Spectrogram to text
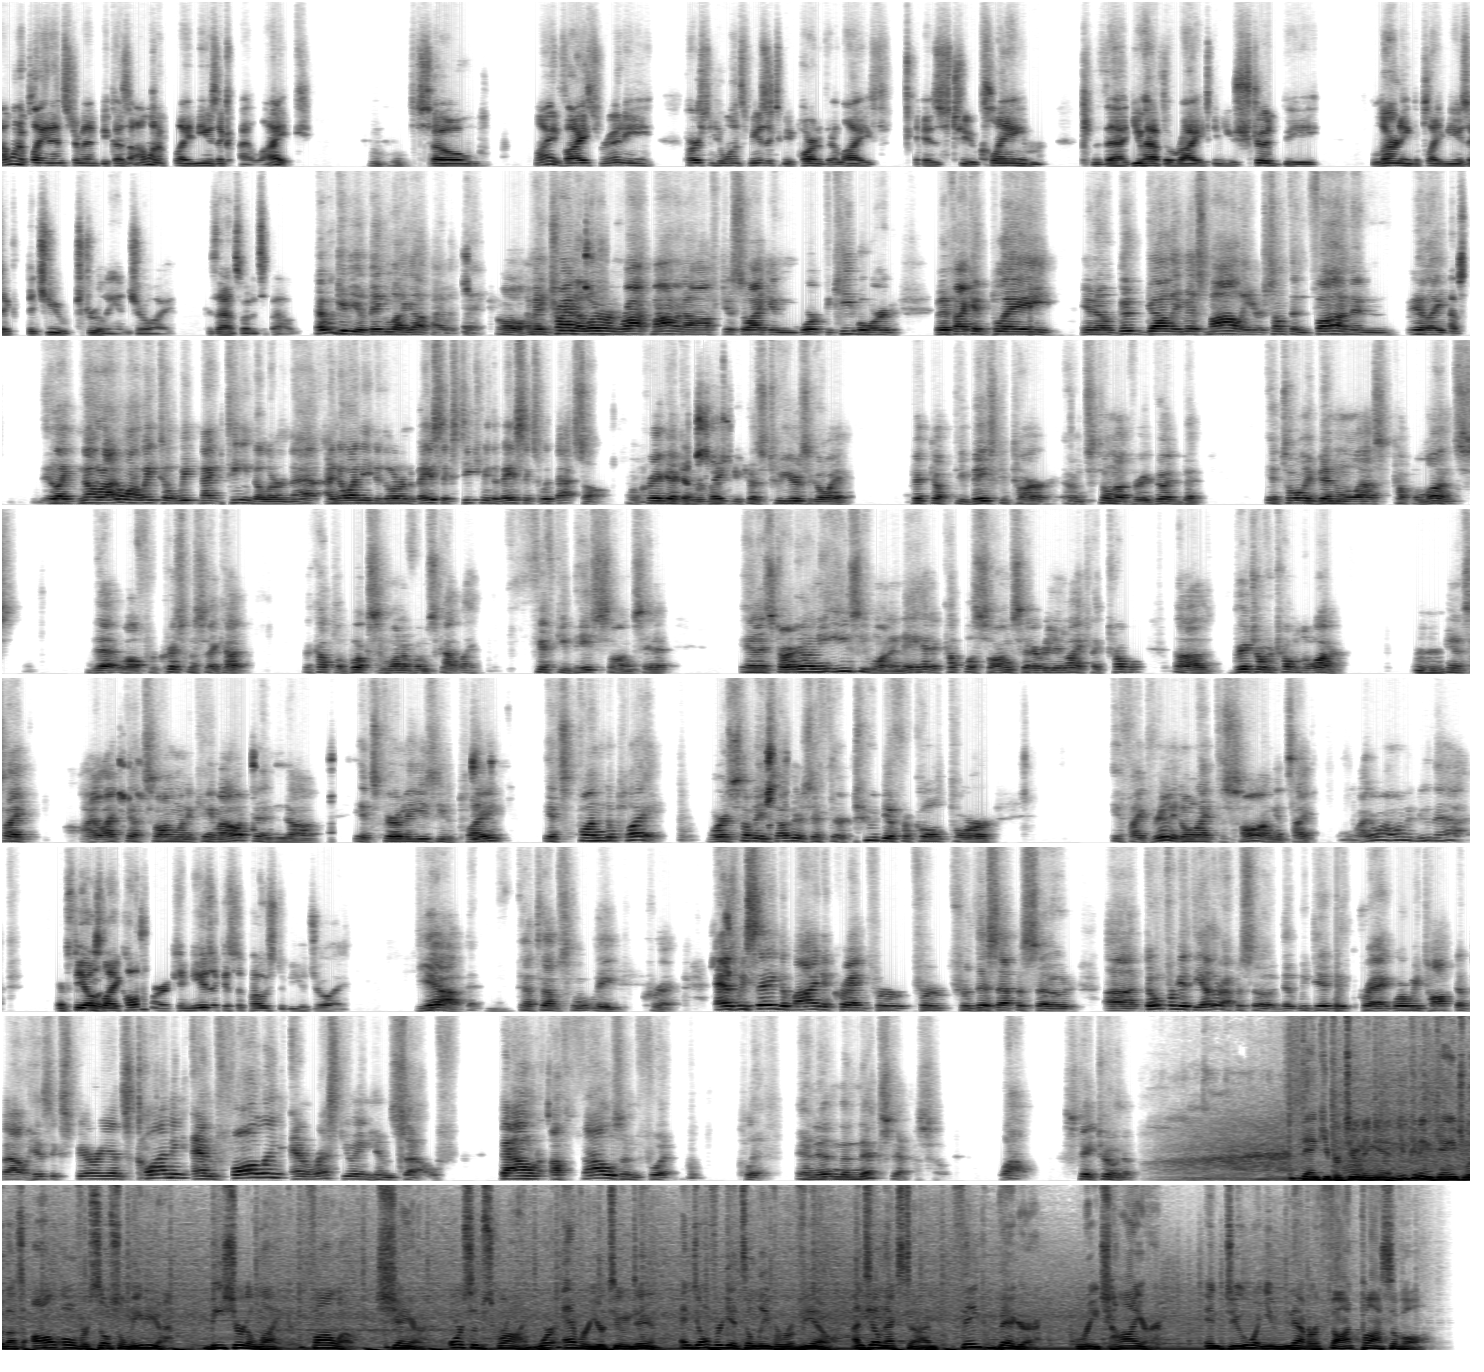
I want to play an instrument because I want to play music I like. Mm-hmm. So my advice for any person who wants music to be part of their life is to claim that you have the right and you should be learning to play music that you truly enjoy because that's what it's about. That would give you a big leg up, I would think. Oh, I mean, trying to learn Rachmaninoff just so I can work the keyboard, but if I could play, you know, good golly Miss Molly or something fun and you know, like Absolutely like, no, I don't want to wait till week 19 to learn that. I know I needed to learn the basics. Teach me the basics with that song. Well, Craig, I can relate because two years ago I picked up the bass guitar. I'm still not very good, but it's only been in the last couple months that, well, for Christmas, I got a couple of books and one of them's got like 50 bass songs in it. And I started on the easy one and they had a couple of songs that I really liked, like Trouble, uh, Bridge Over Troubled Water. Mm-hmm. And it's like, I liked that song when it came out, and uh, it's fairly easy to play. It's fun to play. Whereas some of these others, if they're too difficult or if I really don't like the song, it's like, why do I want to do that? It feels like homework, and music is supposed to be a joy. Yeah, that's absolutely correct. as we say goodbye to Craig for for for this episode, uh, don't forget the other episode that we did with Craig, where we talked about his experience climbing and falling and rescuing himself down a thousand foot cliff. And in the next episode, wow, stay tuned. Thank you for tuning in. You can engage with us all over social media. Be sure to like, follow, share, or subscribe wherever you're tuned in. And don't forget to leave a review. Until next time, think bigger, reach higher, and do what you never thought possible.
